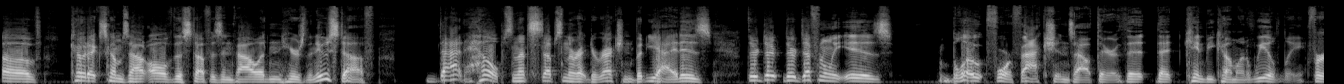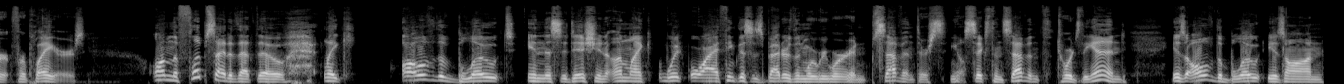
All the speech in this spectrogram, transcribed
of codex comes out all of this stuff is invalid and here's the new stuff. That helps and that steps in the right direction. But yeah it is there de- there definitely is bloat for factions out there that that can become unwieldy for for players. On the flip side of that though, like all of the bloat in this edition, unlike or I think this is better than where we were in seventh or you know sixth and seventh towards the end, is all of the bloat is on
